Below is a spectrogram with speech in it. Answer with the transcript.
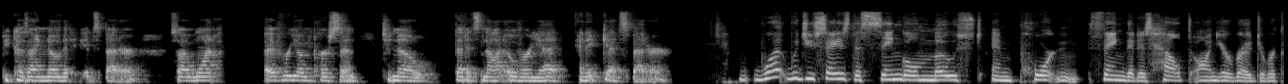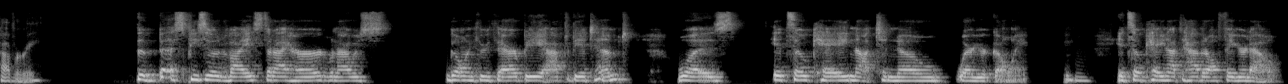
because I know that it gets better. So I want every young person to know that it's not over yet and it gets better. What would you say is the single most important thing that has helped on your road to recovery? The best piece of advice that I heard when I was going through therapy after the attempt was it's okay not to know where you're going. Mm-hmm. It's okay not to have it all figured out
